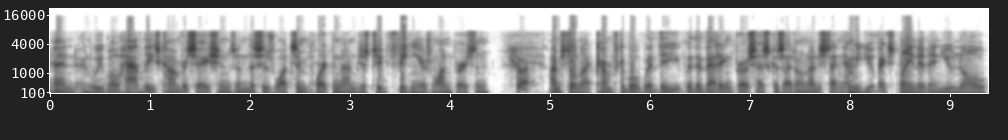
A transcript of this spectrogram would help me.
and, and we will have these conversations, and this is what's important. I'm just speaking as one person. Sure. I'm still not comfortable with the with the vetting process because I don't understand. I mean, you've explained it, and you know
